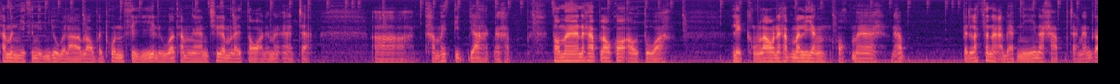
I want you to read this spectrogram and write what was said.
ถ้ามันมีสนิมอยู่เวลาเราไปพ่นสีหรือว่าทำงานเชื่อมอะไรต่อเนี่ยมันอาจจะอ่าทำให้ติดยากนะครับ ต่อมานะครับเราก็เอาตัวเหล็กของเรานะครับ มาเรียงออกมานะครับ เป็นลักษณะแบบนี้นะครับ จากนั้นก็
